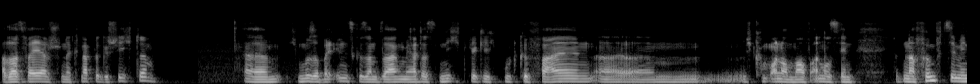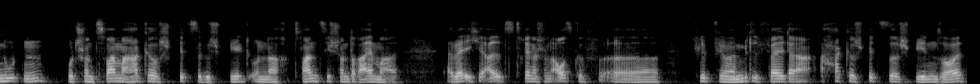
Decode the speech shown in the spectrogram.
Also das war ja schon eine knappe Geschichte. Ähm, ich muss aber insgesamt sagen, mir hat das nicht wirklich gut gefallen. Ähm, ich komme auch noch mal auf anderes hin. Ich habe nach 15 Minuten wurde schon zweimal Hacke Spitze gespielt und nach 20 schon dreimal. Da wäre ich als Trainer schon ausgeflippt, wie man im Mittelfelder Hacke Spitze spielen soll,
